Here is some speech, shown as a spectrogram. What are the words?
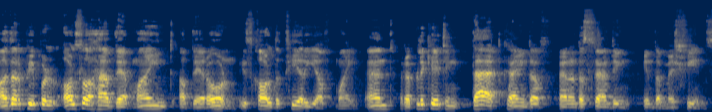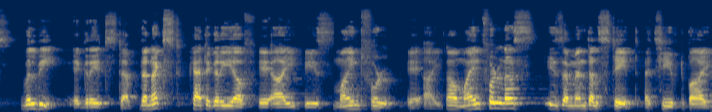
other people also have their mind of their own is called the theory of mind. And replicating that kind of an understanding in the machines will be a great step. The next category of AI is mindful AI. Now, mindfulness is a mental state achieved by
